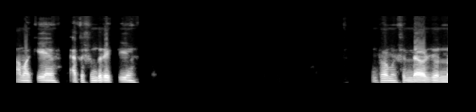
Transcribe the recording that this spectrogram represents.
আমাকে এত সুন্দর একটি ইনফরমেশন দেওয়ার জন্য।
